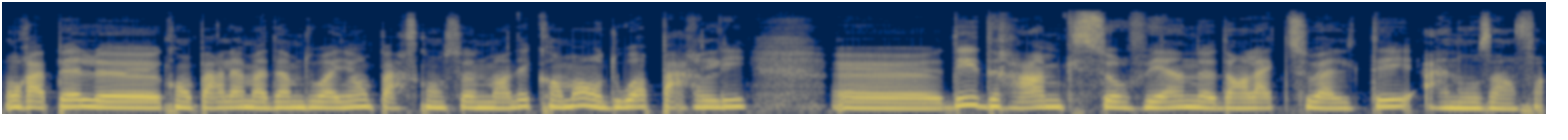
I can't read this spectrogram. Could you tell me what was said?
On rappelle euh, qu'on parlait à Madame Doyon parce qu'on se demandait comment on doit parler euh, des drames qui surviennent dans l'actualité à nos enfants.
